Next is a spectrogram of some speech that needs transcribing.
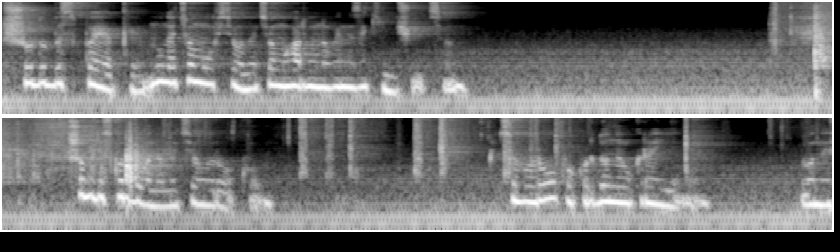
Щодо безпеки. Ну, на цьому все. На цьому гарні новини закінчуються. Що буде з кордонами цього року? Цього року кордони України. Вони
